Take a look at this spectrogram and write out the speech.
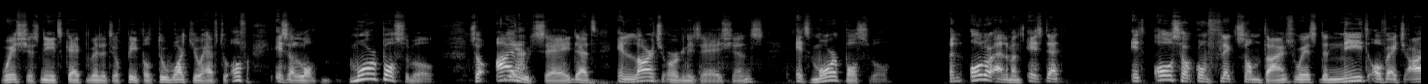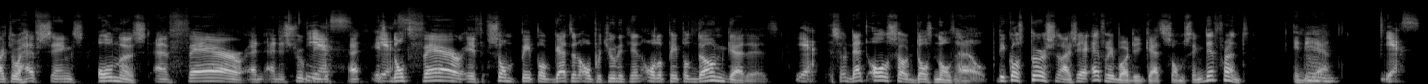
wishes, needs, capability of people to what you have to offer is a lot more possible. So I yeah. would say that in large organizations, it's more possible. Another element is that it also conflicts sometimes with the need of HR to have things honest and fair, and, and it should be. Yes. Uh, it's yes. not fair if some people get an opportunity and other people don't get it. Yeah. So that also does not help because personalized, everybody gets something different in the mm. end. Yes.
